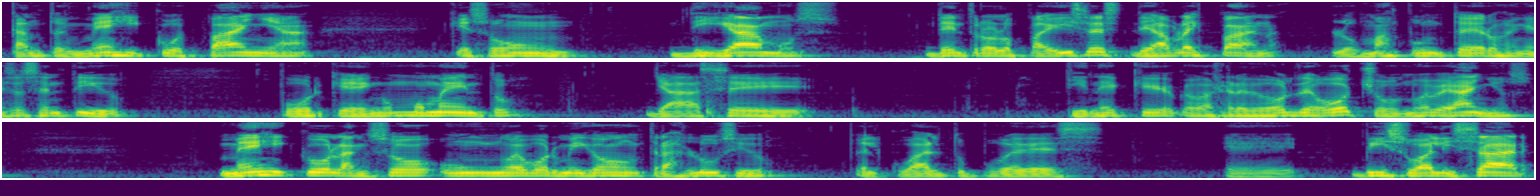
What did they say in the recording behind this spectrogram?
tanto en México, España, que son, digamos, dentro de los países de habla hispana, los más punteros en ese sentido, porque en un momento, ya hace, tiene que alrededor de 8 o 9 años, México lanzó un nuevo hormigón traslúcido, el cual tú puedes eh, visualizar,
